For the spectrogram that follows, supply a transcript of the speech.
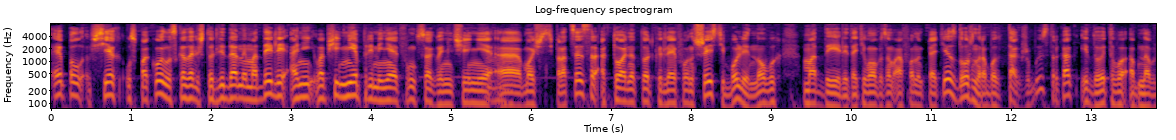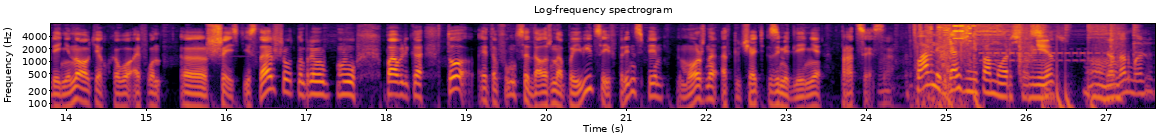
Apple всех успокоил и сказали, что для данной модели они вообще не применяют функцию ограничения э, мощности процессора, актуально только для iPhone 6 и более новых моделей. Таким образом, iPhone 5s должен работать так же быстро, как и до этого обновления. Ну а у тех, у кого iPhone э, 6 и старше, вот, например, у Павлика, то эта функция должна появиться, и, в принципе, можно отключать замедление процесса. Павлик даже не поморщился. Нет, да, нормально.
